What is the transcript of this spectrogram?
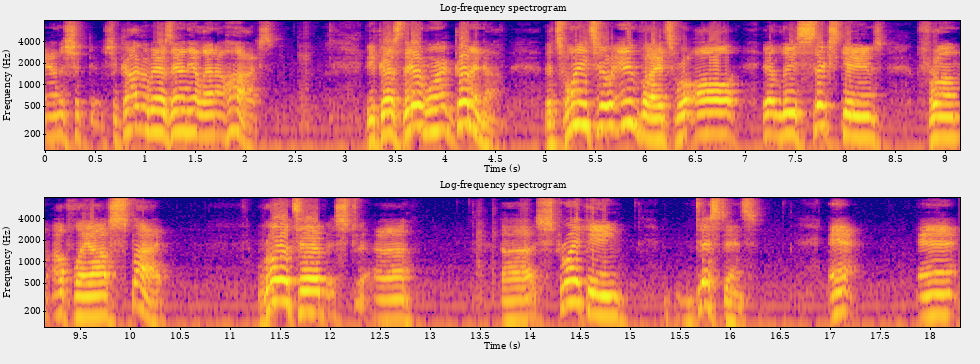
and the Chicago Bears and the Atlanta Hawks because they weren't good enough. The 22 invites were all at least six games from a playoff spot. Relative uh, uh, striking distance and, and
